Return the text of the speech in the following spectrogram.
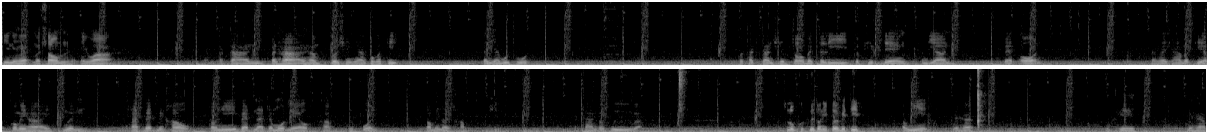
นี่นะฮะมาซ่อมไอ้ว่า อาการปัญหานะครับเปิดใช้งานปกติสัญญาณบลูทูธก็ตัดการเชื่อมต่อแบตเตอรี่กระพริบแดงสัญญาณแบตอ่อนถ้าใส่ชาร์จมาเสียบก็ไม่หายเหมือนชาร์จแบตไม่เข้า ตอนนี้แบตน่าจะหมดแล้วครับรบกวนซ่อมให้หน่อยครับอาการก็คือแบบ รุปก็คือตัวนี้เปิดไม่ติด เอางี้นะฮะ โอเคนะครับ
